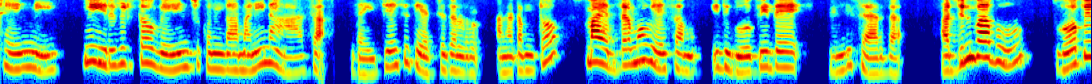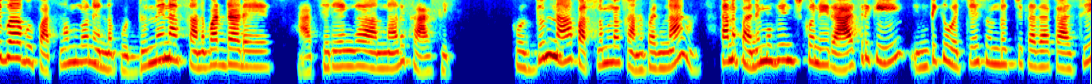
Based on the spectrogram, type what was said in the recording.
చైన్ని మీ ఇరువిడితో వేయించుకుందామని నా ఆశ. దయచేసి తీర్చగలరు అనడంతో మా ఇద్దరము వేశాము. ఇది గోపీదే అంది శారద. అర్జున్ బాబు గోపీబాబు పట్నంలో నిన్న పొద్దున్నే నాకు కనబడ్డాడే ఆశ్చర్యంగా అన్నాడు కాశీ. పొద్దున్న పట్నంలో కనపడినా తన పని ముగించుకొని రాత్రికి ఇంటికి వచ్చేసి ఉండొచ్చు కదా కాశీ?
